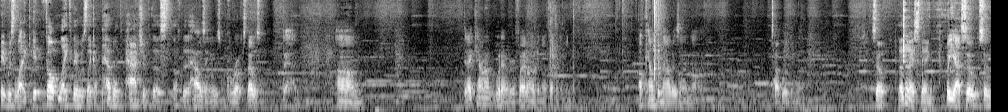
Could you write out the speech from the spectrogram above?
It was like it felt like there was like a pebbled patch of the of the housing. It was gross. That was bad. Um, did I count out whatever? If I don't have enough, I don't have enough. I'll count them out as I'm uh, top loading them. So that's a nice thing. But yeah, so so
